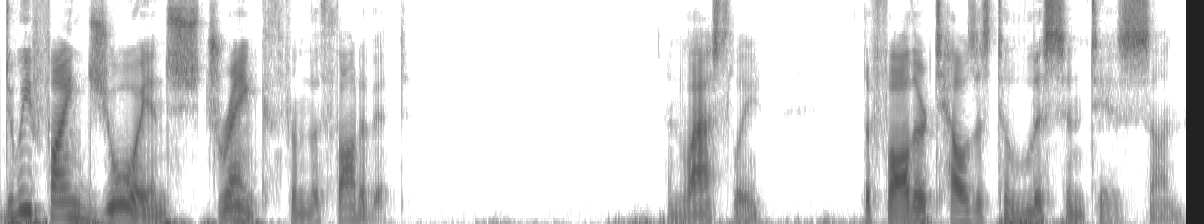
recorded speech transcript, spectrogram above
do we find joy and strength from the thought of it? And lastly, the Father tells us to listen to His Son.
